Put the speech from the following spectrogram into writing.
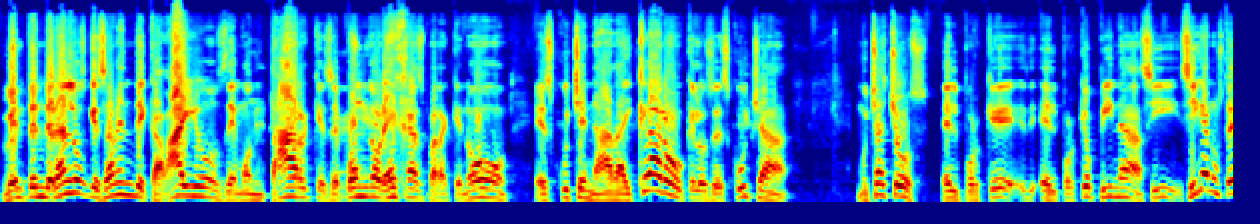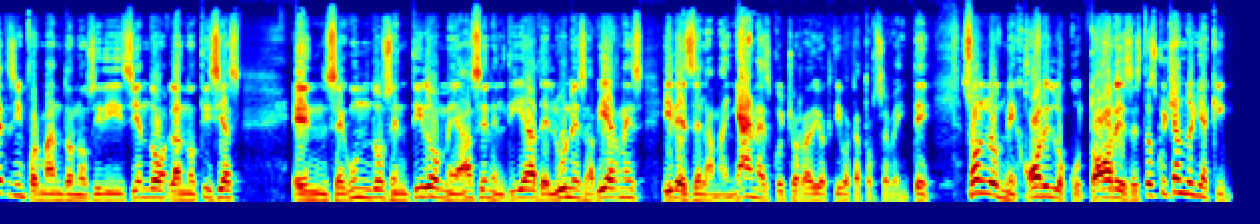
Me entenderán los que saben de caballos, de montar, que se ponga orejas para que no escuche nada. Y claro que los escucha. Muchachos, el por qué, el por qué opina así. Sigan ustedes informándonos y diciendo las noticias en segundo sentido me hacen el día de lunes a viernes y desde la mañana escucho Radioactiva 1420. Son los mejores locutores. Está escuchando Jackie.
